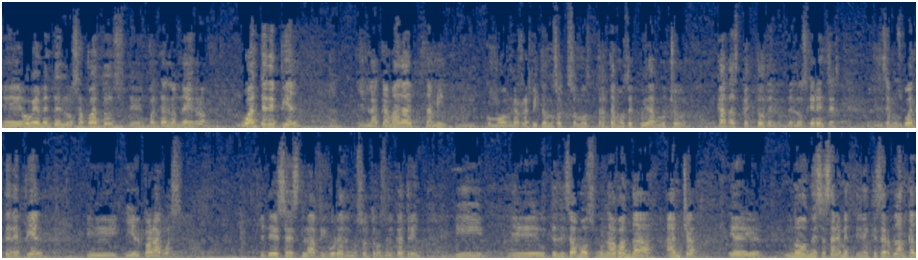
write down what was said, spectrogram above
Eh, obviamente los zapatos, el pantalón negro, guante de piel. ¿no? En la camada también, como les repito, nosotros tratamos de cuidar mucho cada aspecto de, los gerentes. Utilizamos guante de piel y, y el paraguas. Esa es la figura de nosotros del Catrín. Y eh, utilizamos una banda ancha. eh, no necesariamente tienen que ser blancas.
